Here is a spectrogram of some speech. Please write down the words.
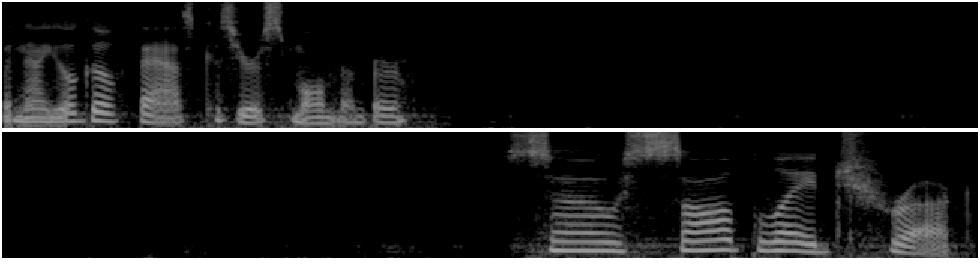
But now you'll go fast because you're a small number. So, saw blade truck.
